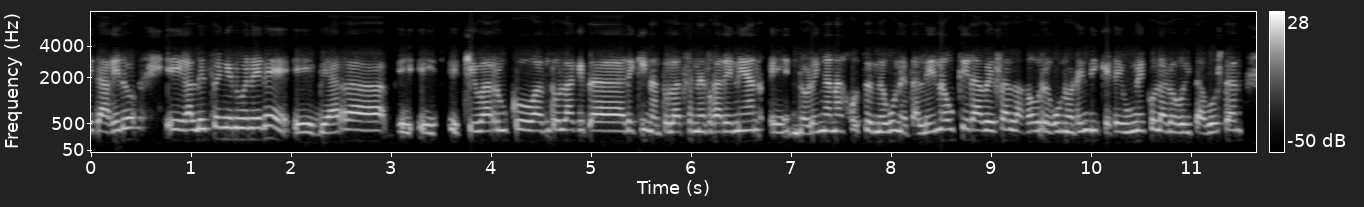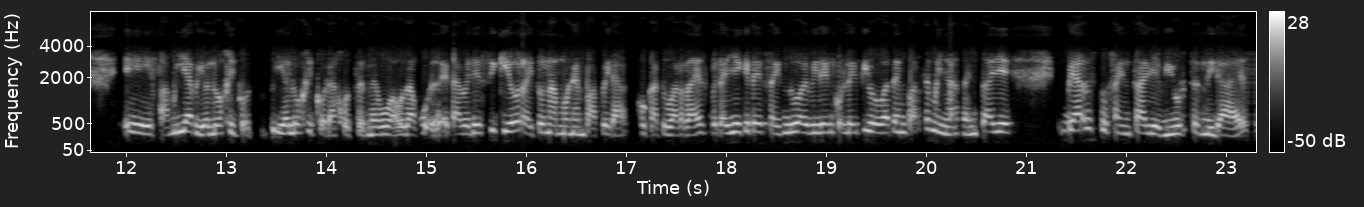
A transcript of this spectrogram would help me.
Eta gero, e, galdetzen genuen ere, e, beharra e, e, etxe barruko antolaketarekin antolatzen ez garenean, e, norengana jotzen dugun, eta lehen aukera bezala gaur egun oraindik ere uneko laro gehieta bostean, e, familia biologiko, biologikora jotzen dugu, hau da, eta bereziki hor, aitona honen papera kokatu behar da ez, beraiek ere zaindua ebiden kolektibo baten parte, baina zaintzaile, beharrezko zaintzaile bihurtzen dira ez.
